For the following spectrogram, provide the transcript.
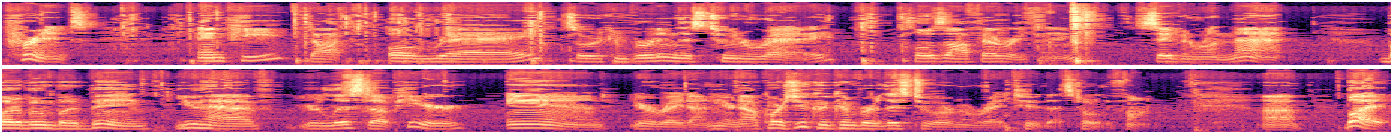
print np.array. So we're converting this to an array. Close off everything. Save and run that. Bada boom, bada bing. You have your list up here and your array down here. Now, of course, you could convert this to an array too. That's totally fine. Uh, but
